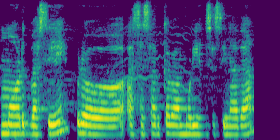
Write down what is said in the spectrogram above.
mort va ser, però se sap que va morir assassinada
